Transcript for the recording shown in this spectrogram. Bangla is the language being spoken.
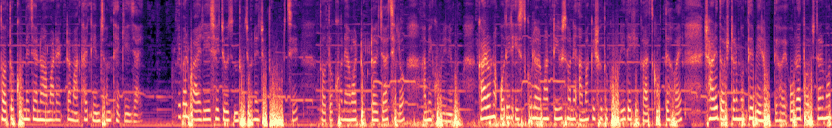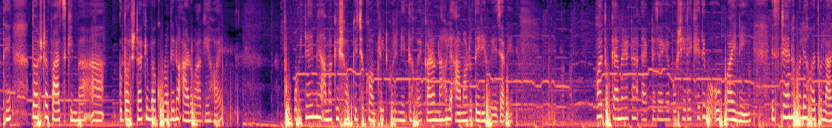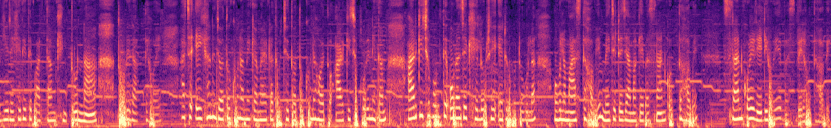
ততক্ষণে যেন আমার একটা মাথায় টেনশন থেকেই যায়। এবার বাইরে এসে দুজনে জুতো পড়ছে ততক্ষণে আমার টুকটাক যা ছিল আমি করে নেব। কারণ ওদের স্কুল আর আমার টিউশনে আমাকে শুধু ঘড়ি দেখে কাজ করতে হয়। সাড়ে দশটার মধ্যে বের হতে হয়। ওরা দশটার মধ্যে দশটা পাঁচ কিংবা দশটা কিংবা কোনো দিনও আরও আগে হয়। তো ওই টাইমে আমাকে সব কিছু কমপ্লিট করে নিতে হয়। কারণ না হলে আমারও দেরি হয়ে যাবে। হয়তো ক্যামেরাটা একটা জায়গায় বসিয়ে রেখে দেবো, উপায় নেই। স্ট্যান্ড হলে হয়তো লাগিয়ে রেখে দিতে পারতাম, কিন্তু না, ধরে রাখতে হয়। আচ্ছা এইখানে যতক্ষণ আমি ক্যামেরাটা ধরছি, ততক্ষণে হয়তো আর কিছু করে নিতাম। আর কিছু বলতে ওরা যে খেলো সেই এঁটো ফুটোগুলো, ওগুলো মাজতে হবে মেজে টেজে আমাকে এবার স্নান করতে হবে। স্নান করে রেডি হয়ে বাস বের হতে হবে।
